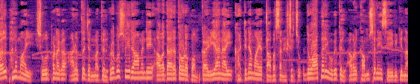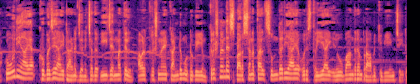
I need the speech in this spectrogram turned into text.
തൽഫലമായി ശൂർപ്പണക അടുത്ത ജന്മത്തിൽ പ്രഭു ശ്രീരാമന്റെ അവതാരത്തോടൊപ്പം കഴിയാനായി കഠിനമായ തപസ് അനുഷ്ഠിച്ചു. ദ്വാപര യുഗത്തിൽ അവൾ കംസനെ സേവിക്കുന്ന കൂനിയായ കുബജയായിട്ടാണ് ജനിച്ചത്. ഈ ജന്മത്തിൽ അവൾ കൃഷ്ണനെ കണ്ടുമുട്ടുകയും കൃഷ്ണന്റെ സ്പർശനത്താൽ സുന്ദരിയായ ഒരു സ്ത്രീയായി രൂപാന്തരം പ്രാപിക്കുകയും ചെയ്തു.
